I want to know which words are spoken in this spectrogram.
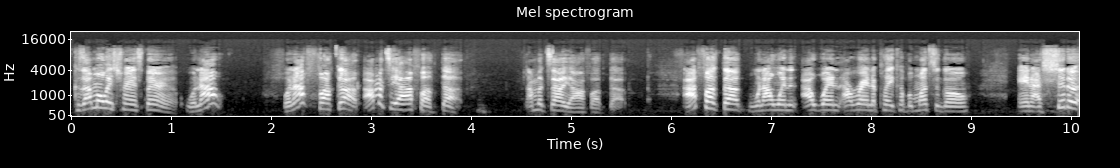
because I'm always transparent. When I when I fuck up, I'm gonna tell y'all I fucked up. I'm gonna tell y'all I fucked up. I fucked up when I went. I went. I ran a play a couple months ago, and I should have.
